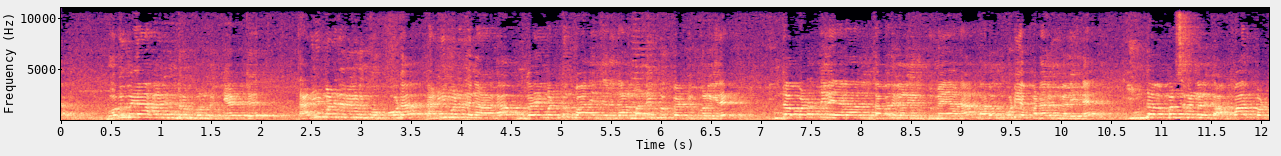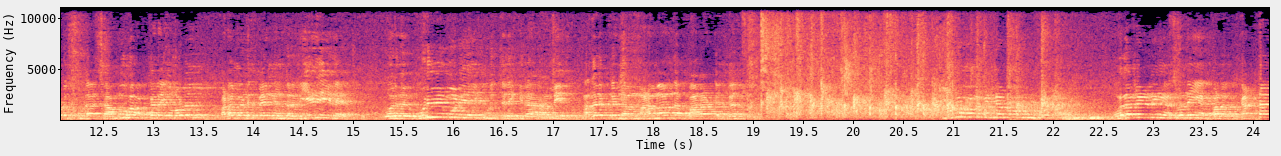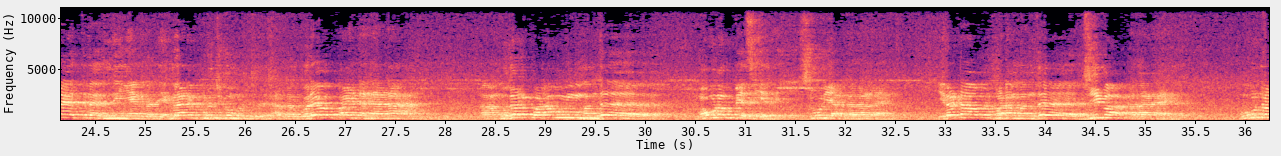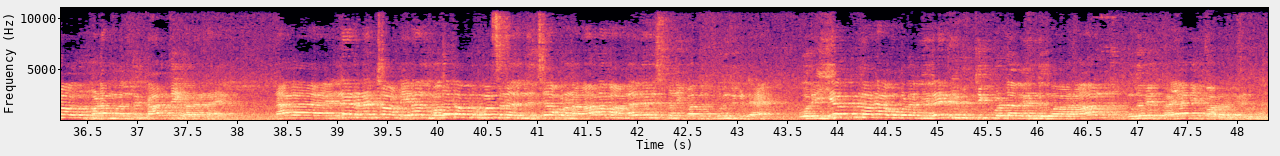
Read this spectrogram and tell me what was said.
பொறுமையாக நின்று கொண்டு கேட்டு தனி மனிதர்களுக்கு கூட தனி மனிதனாக உங்களை மட்டும் பாதித்திருந்தால் மன்னிப்பு கேட்டுக்கொள்கிறேன் இந்த படத்தில் ஏதாவது தவறுகள் இருக்குமே ஆனால் வரக்கூடிய படங்களிலே இந்த விமர்சனங்களுக்கு அப்பாற்பட்டு கூட சமூக அக்கறையோடு படம் எடுப்பேன் என்ற ரீதியிலே ஒரு உறுதிமொழியை கொடுத்திருக்கிறார் அமீர் அதற்கு நம் மனமார்ந்த பாராட்டுகள் இன்னொரு விண்ணப்பமும் கூட. முதலில் நீங்க சொன்னீங்க பல கட்டாயத்துல இருந்தீங்கிறது எங்களாலும் புரிஞ்சுக்க முடிஞ்சது அதுல ஒரே ஒரு பாயிண்ட் என்னன்னா அஹ், முதல் படம் வந்து மௌனம் பேசியது சூர்யா கதாநாயகன் இரண்டாவது படம் வந்து ஜீவா கதாநாயகன் மூன்றாவது படம் வந்து கார்த்திக் கதாநாயகன் நாங்க என்ன நினைச்சோம் அப்படின்னா அது முதல்ல ஒரு விமர்சனம் இருந்துச்சு அப்புறம் நான் ஆழமா அனலைஸ் பண்ணி பார்த்து புரிஞ்சுக்கிட்டேன் ஒரு இயக்குனரை உங்களை நிலைநிறுத்திக் கொள்ள வேண்டுமானால் முதலில் தயாரிப்பாளர் வேண்டும்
